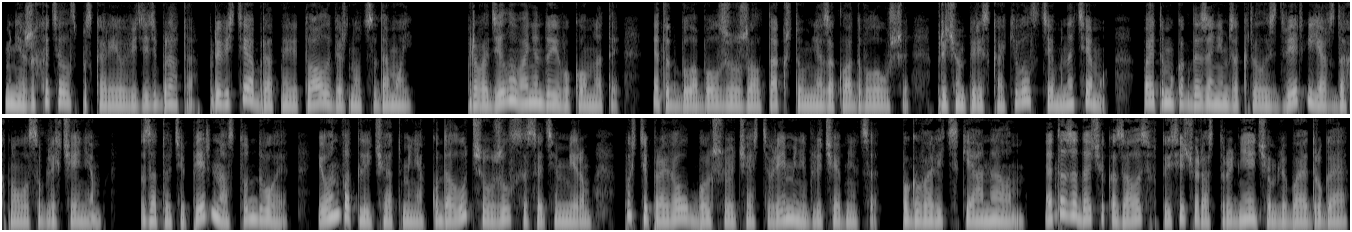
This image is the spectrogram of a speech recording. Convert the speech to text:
Мне же хотелось поскорее увидеть брата, провести обратный ритуал и вернуться домой. Проводила Ваню до его комнаты. Этот балабол жужжал так, что у меня закладывало уши, причем перескакивал с темы на тему. Поэтому, когда за ним закрылась дверь, я вздохнула с облегчением. Зато теперь нас тут двое, и он, в отличие от меня, куда лучше ужился с этим миром, пусть и провел большую часть времени в лечебнице. Поговорить с Кианеллом. Эта задача казалась в тысячу раз труднее, чем любая другая,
